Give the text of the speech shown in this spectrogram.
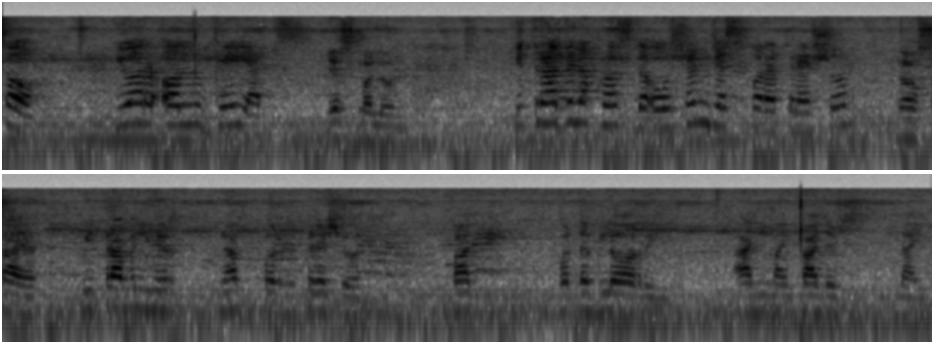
So, you are all Geats. Yes, my lord. You travel across the ocean just for a treasure? No, sire. We travel here not for the treasure, but for the glory and my father's life.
